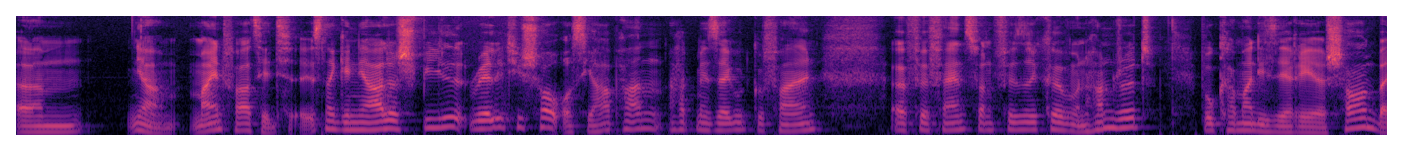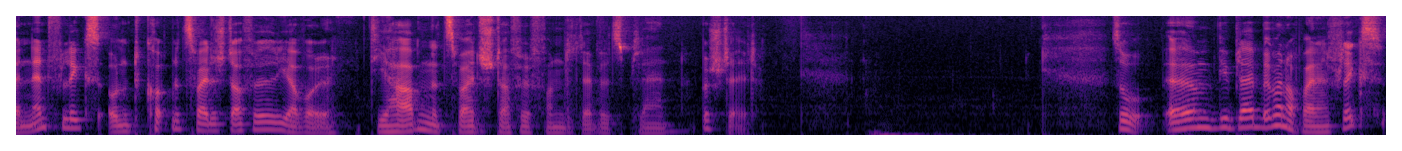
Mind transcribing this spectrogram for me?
Ähm, ja, mein Fazit. Ist eine geniale Spiel-Reality-Show aus Japan. Hat mir sehr gut gefallen. Äh, für Fans von Physical 100. Wo kann man die Serie schauen? Bei Netflix. Und kommt eine zweite Staffel? Jawohl. Die haben eine zweite Staffel von The Devil's Plan bestellt. So, ähm, wir bleiben immer noch bei Netflix.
